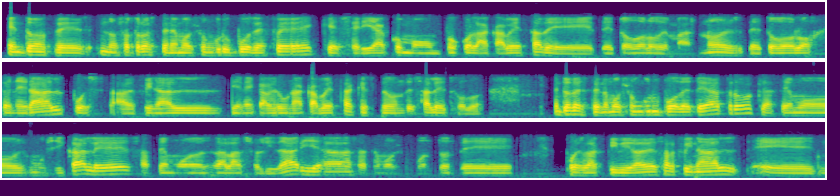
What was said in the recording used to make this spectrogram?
Entonces, nosotros tenemos un grupo de fe que sería como un poco la cabeza de, todo lo demás, ¿no? De todo lo general, pues al final tiene que haber una cabeza que es de donde sale todo. Entonces, tenemos un grupo de teatro que hacemos musicales, hacemos galas solidarias, hacemos un montón de, pues, actividades al final. Eh,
